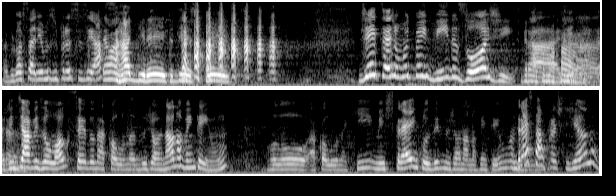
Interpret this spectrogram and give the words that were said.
Mas gostaríamos de prestigiar. É uma sim. rádio direita, de respeito. Gente, sejam muito bem-vindas hoje. Grata, a, Paula. gente, a gente já avisou logo cedo na coluna do Jornal 91. Rolou a coluna aqui. Me estreia, inclusive, no Jornal 91. André estava prestigiando?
